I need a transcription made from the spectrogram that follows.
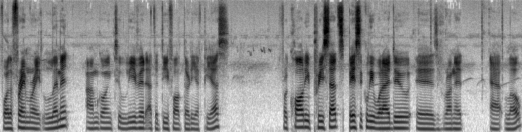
For the frame rate limit, I'm going to leave it at the default 30 FPS. For quality presets, basically what I do is run it at low.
